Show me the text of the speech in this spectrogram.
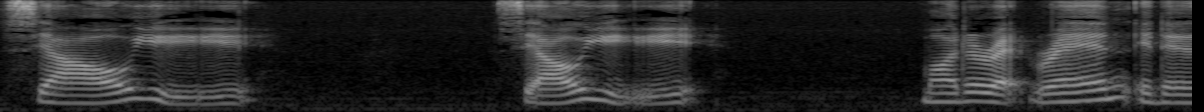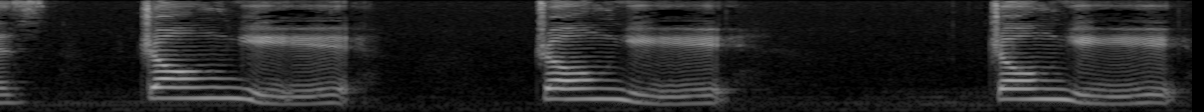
小雨小雨 Moderate rain, it is 中雨中雨中雨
